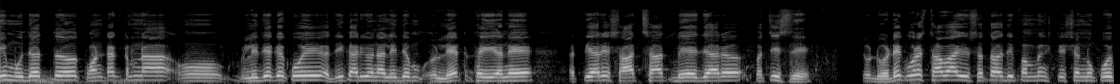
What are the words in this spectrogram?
એ મુદત કોન્ટ્રાક્ટરના લીધે કે કોઈ અધિકારીઓના લીધે લેટ થઈ અને અત્યારે સાત સાત બે હજાર પચીસ છે. તો દોઢેક વર્ષ થવા આવ્યું, છતાં હજી પમ્પિંગ સ્ટેશનનું કોઈ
